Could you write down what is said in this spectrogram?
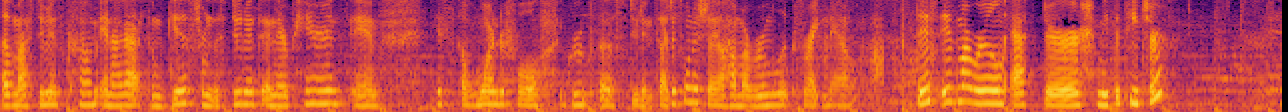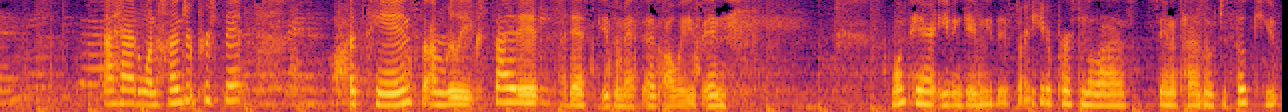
of my students come and I got some gifts from the students and their parents and it's a wonderful group of students. I just want to show y'all how my room looks right now. This is my room after Meet the Teacher. I had 100% attend, so I'm really excited. My desk is a mess as always, and one parent even gave me this right here, personalized sanitizer, which is so cute.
